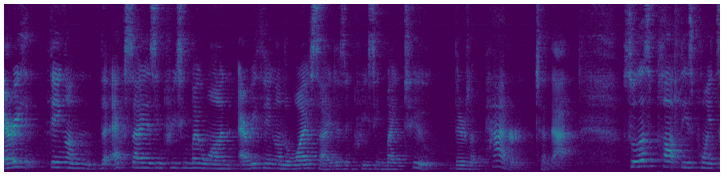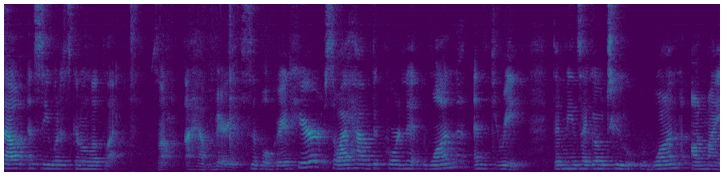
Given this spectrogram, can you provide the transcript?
everything on the x side is increasing by 1, everything on the y side is increasing by 2. There's a pattern to that. So let's plot these points out and see what it's going to look like. So I have a very simple grid here. So I have the coordinate 1 and 3. That means I go to 1 on my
